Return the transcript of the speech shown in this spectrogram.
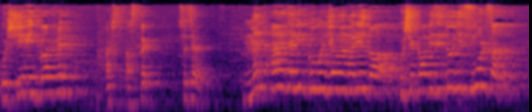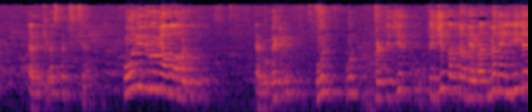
Ushqimi i të varfënve është aspekt social. Men a'de minkumul jeume merida, kush e ka vizitu një të smurë sot, edhe kjo aspekt social. Unë i dërgumi i Allahut, Ebu Bekri, unë, unë, për të gjithë, të gjitha këto vepra, me një ditë,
